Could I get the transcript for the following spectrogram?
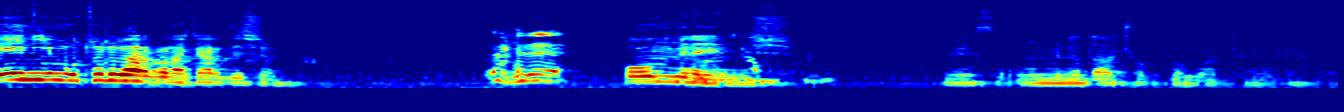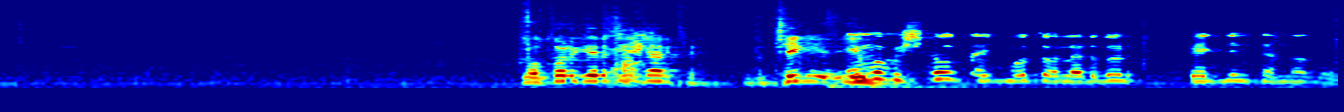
En iyi motoru ver bana kardeşim. Öyle. 10 bineymiş. Neyse 10 bine daha çok yol var kanka. Motoru geri çeker ki. Bu çek Emo bir şey olacak motorları dur. Bekle bir tane daha olacak.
